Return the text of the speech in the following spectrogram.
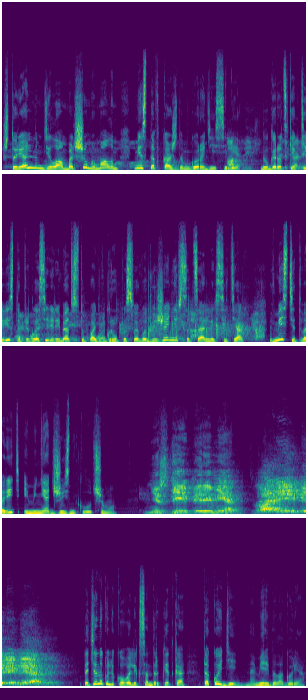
что реальным делам, большим и малым, место в каждом городе и селе. Белгородские активисты пригласили ребят вступать в группы своего движения в социальных сетях, вместе творить и менять жизнь к лучшему. Не жди перемен, твори перемены! Татьяна Куликова, Александр Кетка. Такой день на мире Белогорья.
